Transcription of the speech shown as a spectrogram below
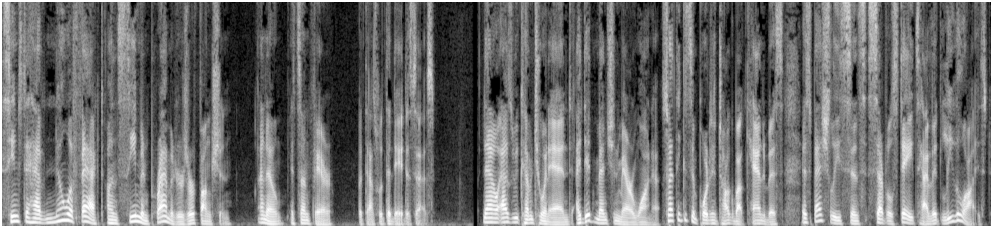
seems to have no effect on semen parameters or function. I know, it's unfair, but that's what the data says. Now, as we come to an end, I did mention marijuana, so I think it's important to talk about cannabis, especially since several states have it legalized.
